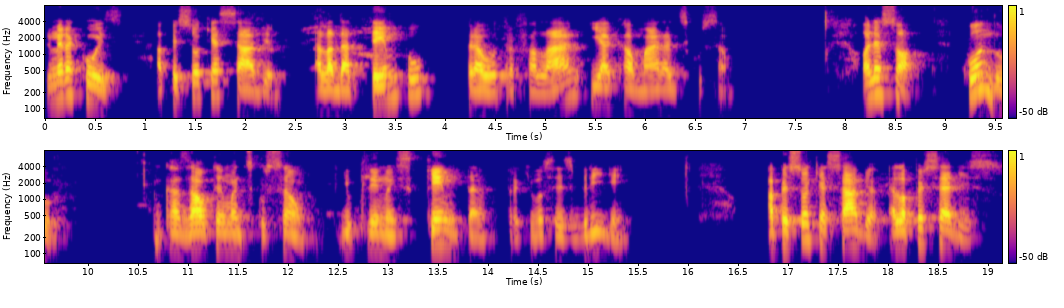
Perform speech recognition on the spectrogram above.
Primeira coisa, a pessoa que é sábia, ela dá tempo para outra falar e acalmar a discussão. Olha só, quando um casal tem uma discussão e o clima esquenta para que vocês briguem, a pessoa que é sábia, ela percebe isso.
